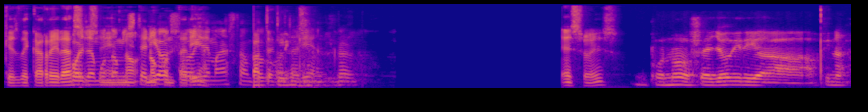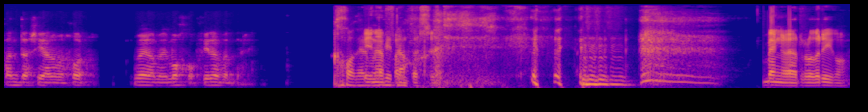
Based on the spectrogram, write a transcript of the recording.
que es de carreras, Pues el mundo no- no, misterioso y contaría. demás tampoco contaría, claro. Eso es. Pues no lo sé, yo diría Final Fantasy a lo mejor. Venga, me mojo, Final Fantasy. Joder, me Final quitado. Fantasy. Venga, Rodrigo.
